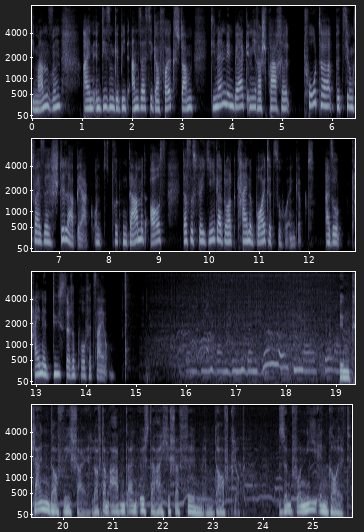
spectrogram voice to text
Die Mansen, ein in diesem Gebiet ansässiger Volksstamm, die nennen den Berg in ihrer Sprache toter bzw. stiller Berg und drücken damit aus, dass es für Jäger dort keine Beute zu holen gibt. Also keine düstere Prophezeiung. Im kleinen Dorf Wischei läuft am Abend ein österreichischer Film im Dorfclub. Symphonie in Gold.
